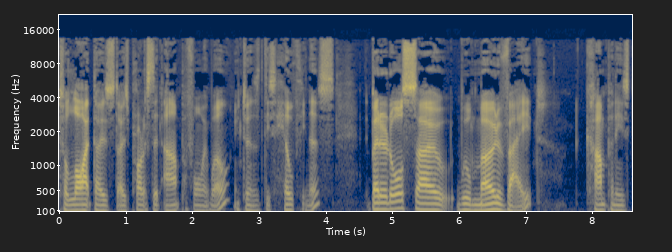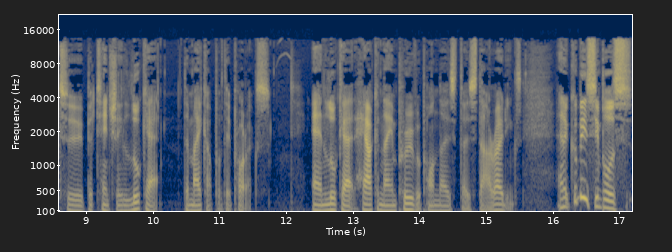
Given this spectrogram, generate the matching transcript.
to light those those products that aren't performing well in terms of this healthiness, but it also will motivate companies to potentially look at the makeup of their products and look at how can they improve upon those those star ratings. And it could be as simple as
